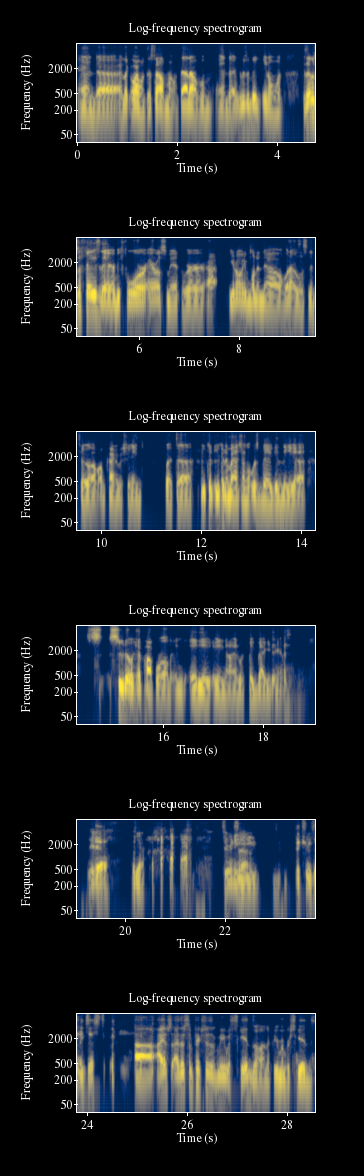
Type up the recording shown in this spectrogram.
and uh, I like, oh, I want this album, I want that album, and uh, he was a big, you know, one because there was a phase there before Aerosmith where uh, you don't even want to know what I was listening to. I'm, I'm kind of ashamed, but uh, you can you can imagine what was big in the uh, s- pseudo hip hop world in 88, 89 with big baggy pants. Yeah. Yeah. Is there any So- pictures that exist? Uh, I have there's some pictures of me with skids on. If you remember skids,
